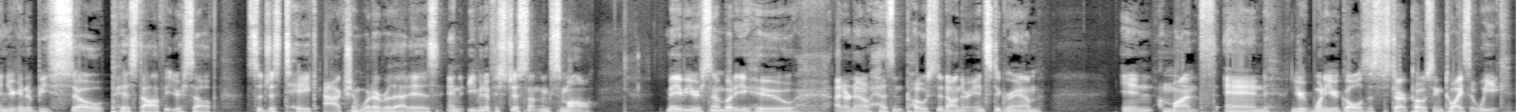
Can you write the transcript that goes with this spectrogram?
and you're going to be so pissed off at yourself. So just take action, whatever that is. And even if it's just something small, maybe you're somebody who, I don't know, hasn't posted on their Instagram in a month, and your one of your goals is to start posting twice a week.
